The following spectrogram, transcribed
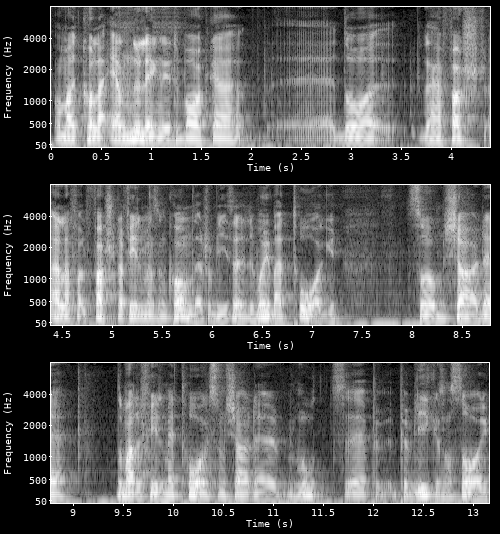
om man kollar ännu längre tillbaka eh, Då den här först, alla första filmen som kom där som visade det var ju bara ett tåg Som körde De hade filmat ett tåg som körde mot pu- publiken som såg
